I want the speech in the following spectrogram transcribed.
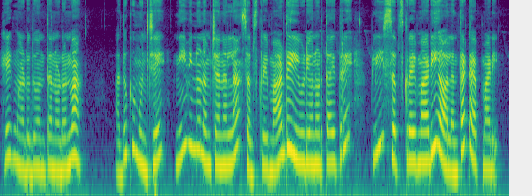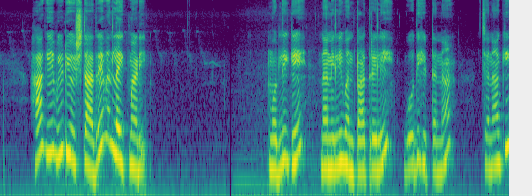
ಹೇಗೆ ಮಾಡೋದು ಅಂತ ನೋಡೋಣವಾ? ಅದಕ್ಕೂ ಮುಂಚೆ ನೀವಿನ್ನೂ ನಮ್ಮ ಚಾನಲ್ನ ಸಬ್ಸ್ಕ್ರೈಬ್ ಮಾಡದೆ ಈ ವಿಡಿಯೋ ನೋಡ್ತಾ ಇದ್ದರೆ ಪ್ಲೀಸ್ ಸಬ್ಸ್ಕ್ರೈಬ್ ಮಾಡಿ ಆಲ್ ಅಂತ ಟ್ಯಾಪ್ ಮಾಡಿ. ಹಾಗೆ ವಿಡಿಯೋ ಇಷ್ಟ ಆದರೆ ಒಂದು ಲೈಕ್ ಮಾಡಿ. ಮೊದಲಿಗೆ ನಾನಿಲ್ಲಿ ಒಂದು ಪಾತ್ರೆಯಲ್ಲಿ ಗೋಧಿ ಹಿಟ್ಟನ್ನು ಚೆನ್ನಾಗಿ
